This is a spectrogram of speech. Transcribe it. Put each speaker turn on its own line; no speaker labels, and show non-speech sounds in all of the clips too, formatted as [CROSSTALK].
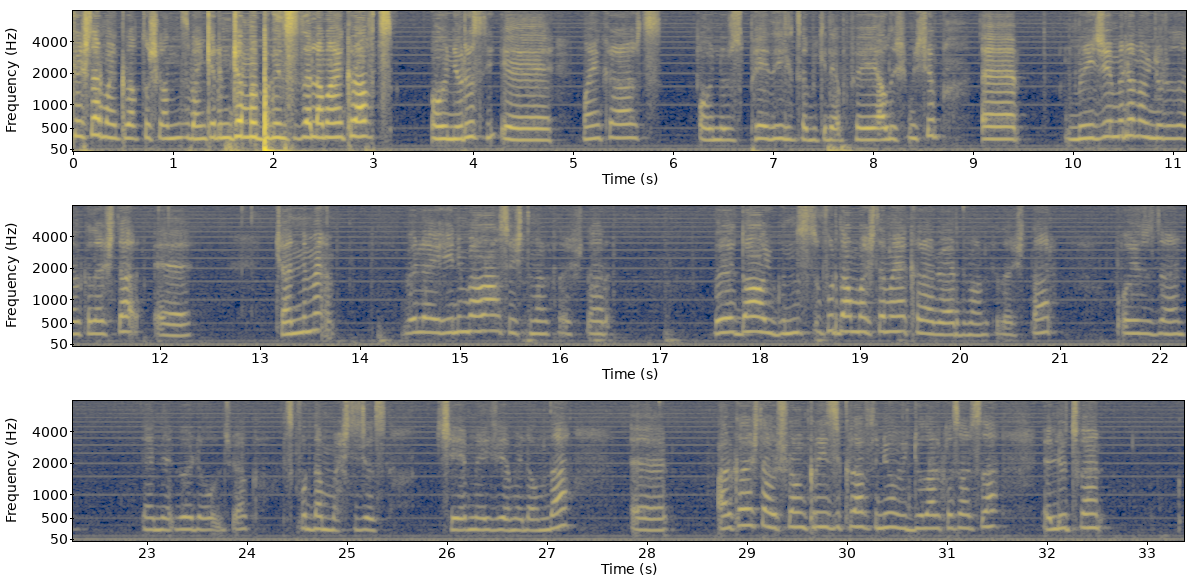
Arkadaşlar Minecraft hoş geldiniz. Ben Kerimcan ve bugün sizlerle Minecraft oynuyoruz. Ee, Minecraft oynuyoruz. P değil tabii ki de P'ye alışmışım. Ee, Milan oynuyoruz arkadaşlar. Ee, kendime böyle yeni bir alan seçtim arkadaşlar. Böyle daha uygun sıfırdan başlamaya karar verdim arkadaşlar. O yüzden yani böyle olacak. Sıfırdan başlayacağız. Şey MC Milan'da. Ee, Arkadaşlar şu an Crazy Craft iniyor videolar kasarsa e, lütfen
